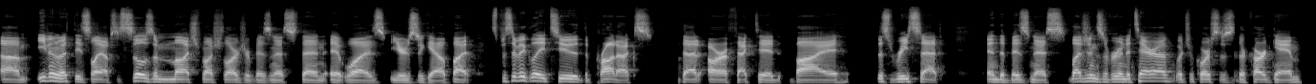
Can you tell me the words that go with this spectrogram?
um, even with these layoffs, it still is a much, much larger business than it was years ago. But specifically to the products that are affected by this reset in the business, Legends of Runeterra, which of course is their card game,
